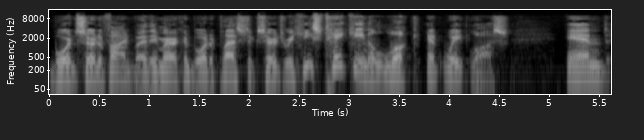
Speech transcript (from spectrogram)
board certified by the American Board of Plastic Surgery. He's taking a look at weight loss. And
